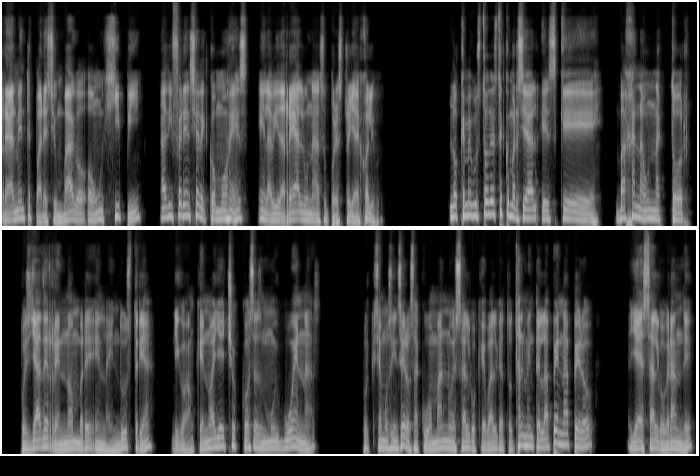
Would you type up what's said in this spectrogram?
realmente parece un vago o un hippie a diferencia de cómo es en la vida real una superestrella de Hollywood. Lo que me gustó de este comercial es que bajan a un actor pues ya de renombre en la industria, digo, aunque no haya hecho cosas muy buenas, porque seamos sinceros, Aquaman no es algo que valga totalmente la pena, pero ya es algo grande,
